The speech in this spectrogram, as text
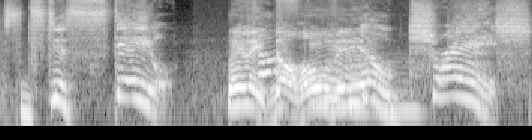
It's just stale. Wait, wait, the whole sad. video. Yo, trash.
